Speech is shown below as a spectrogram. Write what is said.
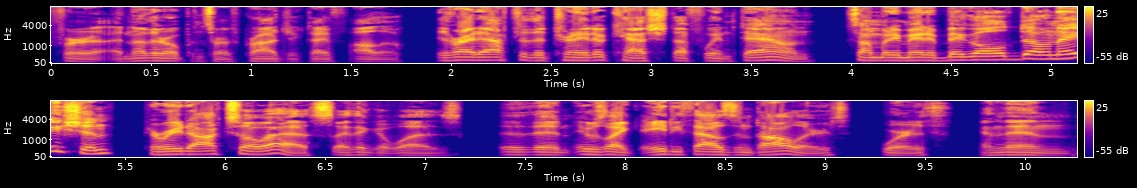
for another open source project I follow. Is right after the Tornado Cash stuff went down, somebody made a big old donation to Redux OS, I think it was. Then it was like $80,000 worth. And then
